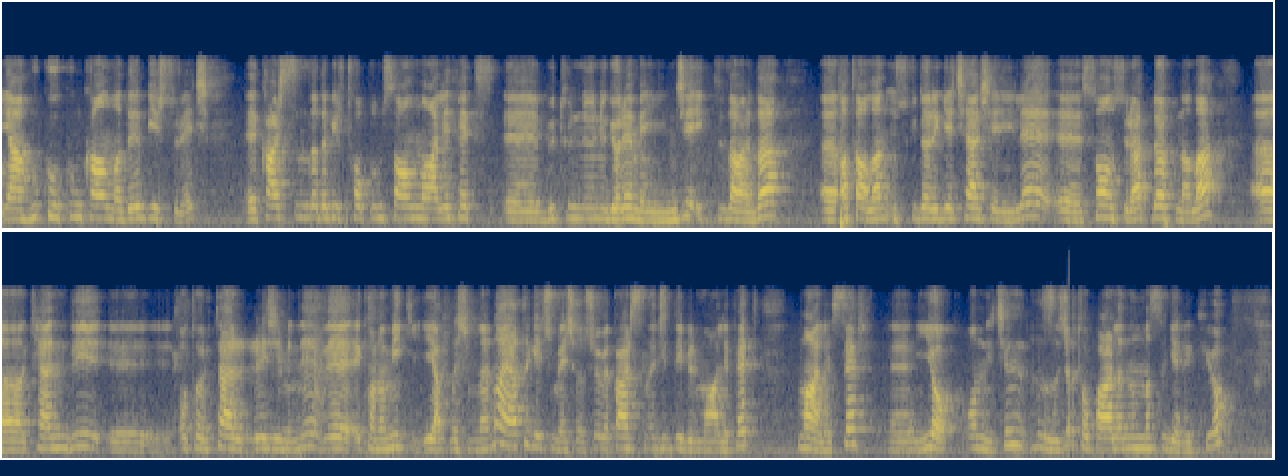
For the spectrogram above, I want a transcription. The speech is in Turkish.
yani hukukun kalmadığı bir süreç. E, karşısında da bir toplumsal muhalefet e, bütünlüğünü göremeyince iktidarda e, Atalan Üsküdar'ı geçer şeyiyle e, son sürat dört nala e, kendi e, otoriter rejimini ve ekonomik yaklaşımlarını hayata geçirmeye çalışıyor ve karşısında ciddi bir muhalefet maalesef e, yok. Onun için hızlıca toparlanılması gerekiyor.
